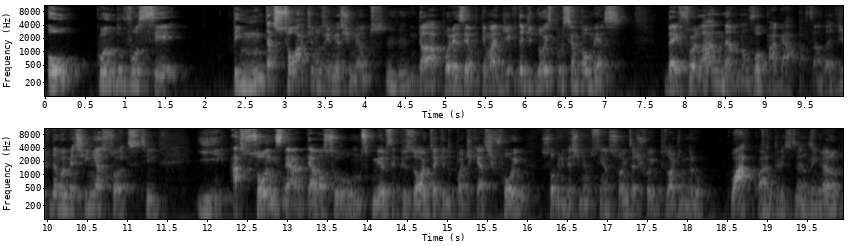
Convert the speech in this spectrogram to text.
ou quando você tem muita sorte nos investimentos. Uhum. Então, ah, por exemplo, tem uma dívida de 2% ao mês. Daí foi lá, não, não vou pagar a parcela da dívida, vou investir em ações. Sim. E ações, né? Até o nosso, um dos primeiros episódios aqui do podcast foi sobre investimentos em ações, acho que foi o episódio número 4, Quatro, isso se eu não me mesmo. engano.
